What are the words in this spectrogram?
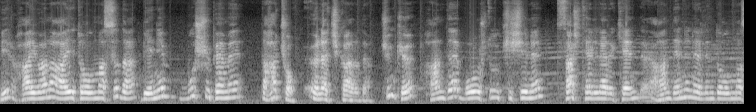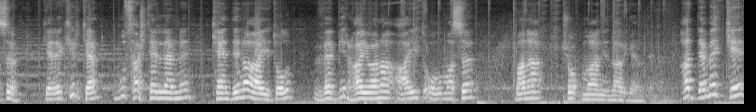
bir hayvana ait olması da benim bu şüphemi daha çok öne çıkardı. Çünkü Hande boğuştuğu kişinin saç telleri kendi Hande'nin elinde olması gerekirken bu saç tellerinin kendine ait olup ve bir hayvana ait olması bana çok manidar geldi. Ha demek ki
